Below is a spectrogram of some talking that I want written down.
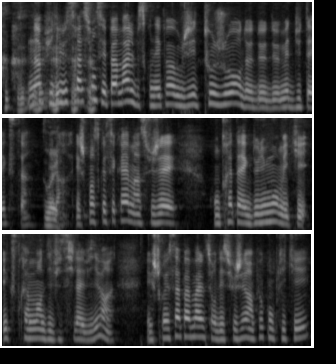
Non, puis l'illustration, c'est pas mal parce qu'on n'est pas obligé toujours de, de- de mettre du texte. Voilà. Et je pense que c'est quand même un sujet qu'on traite avec de l'humour, mais qui est extrêmement difficile à vivre. Et je trouvais ça pas mal sur des sujets un peu compliqués,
